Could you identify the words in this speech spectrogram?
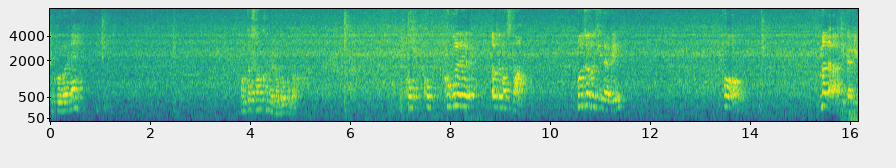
曲がね本田さんカメラどこだ？ここここで合ってますか？もうちょっと左？こう。まだ？左？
